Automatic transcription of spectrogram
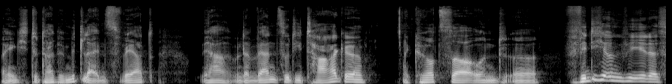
eigentlich total bemitleidenswert. Ja, und dann werden so die Tage kürzer und äh, finde ich irgendwie, das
